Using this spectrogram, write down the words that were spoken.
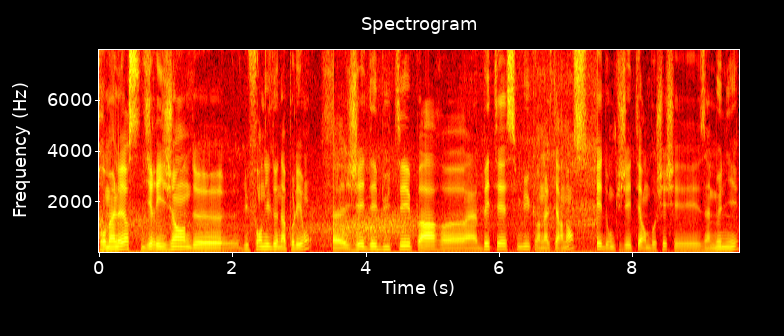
Romain Leurs, dirigeant du Fournil de Napoléon. Euh, j'ai débuté par euh, un BTS MUC en alternance et donc j'ai été embauché chez un meunier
